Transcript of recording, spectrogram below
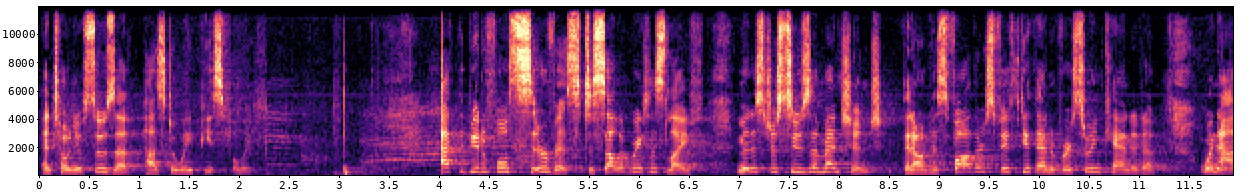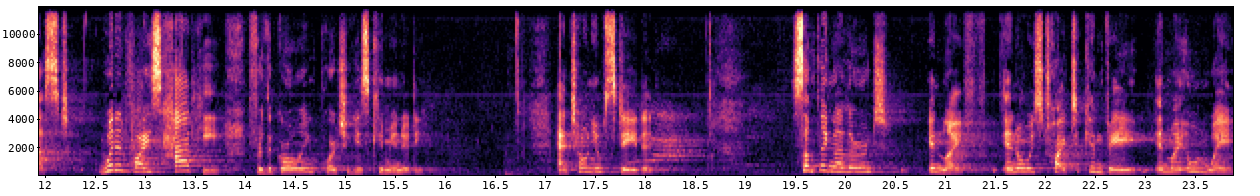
Antonio Sousa passed away peacefully. At the beautiful service to celebrate his life, Minister Sousa mentioned that on his father's 50th anniversary in Canada, when asked what advice had he for the growing Portuguese community, Antonio stated, Something I learned in life and always tried to convey in my own way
